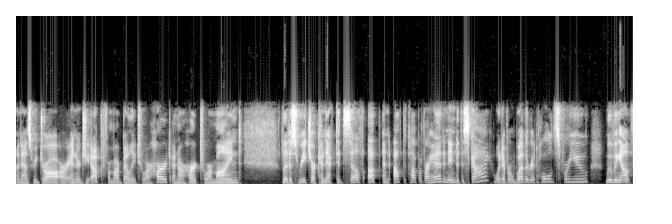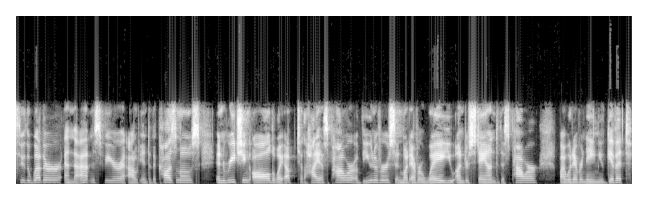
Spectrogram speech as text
And as we draw our energy up from our belly to our heart and our heart to our mind, let us reach our connected self up and out the top of our head and into the sky, whatever weather it holds for you, moving out through the weather and the atmosphere, out into the cosmos, and reaching all the way up to the highest power of the universe in whatever way you understand this power, by whatever name you give it.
